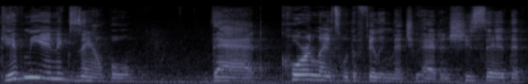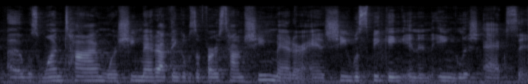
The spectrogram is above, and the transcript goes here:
Give me an example that correlates with the feeling that you had. And she said that uh, it was one time where she met her, I think it was the first time she met her, and she was speaking in an English accent.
